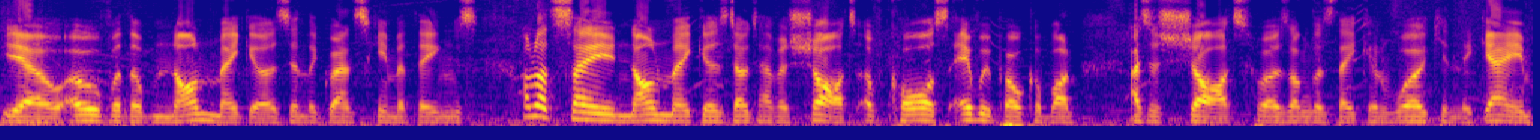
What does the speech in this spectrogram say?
you know, over the non-Megas in the grand scheme of things. I'm not saying non-Megas don't have a shot, of course every Pokemon has a shot, for as long as they can work in the game,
